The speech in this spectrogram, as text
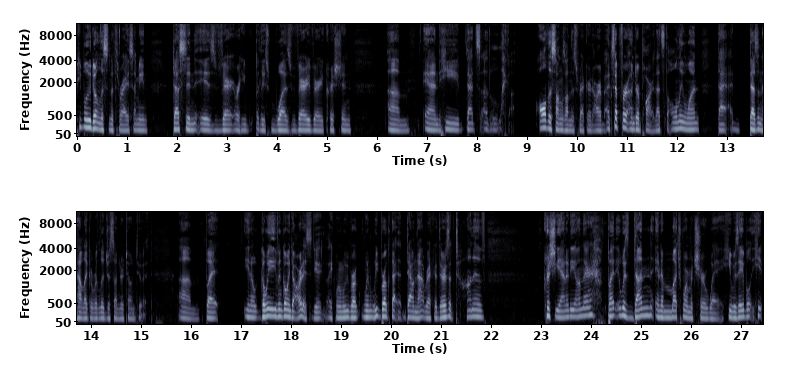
people who don't listen to Thrice, I mean, Dustin is very, or he at least was very, very Christian. Um, and he, that's uh like all the songs on this record are, except for Under Par. That's the only one that doesn't have like a religious undertone to it. Um, but you know, going even going to artists, like when we broke when we broke that down that record, there's a ton of Christianity on there, but it was done in a much more mature way. He was able he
